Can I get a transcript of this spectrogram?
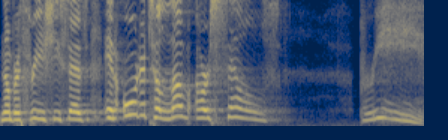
Number three, she says, in order to love ourselves, breathe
